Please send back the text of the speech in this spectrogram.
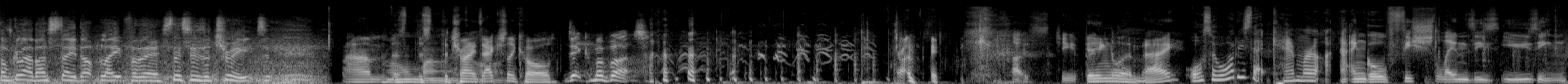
I'm glad I stayed up late for this. This is a treat. Um, Oh the, the, my the train's actually called. Dick Mabbutt. So stupid. England, eh? Also, what is that camera angle fish lens is using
